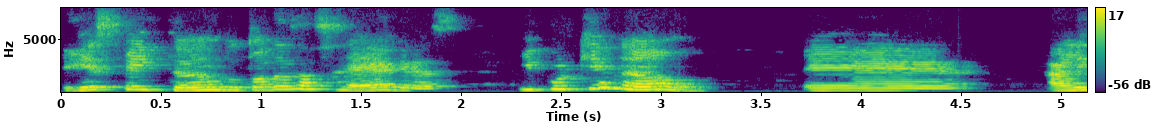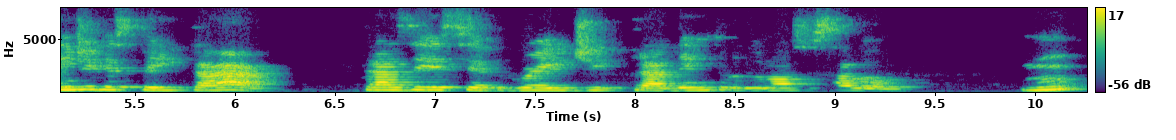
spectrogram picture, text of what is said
Respeitando todas as regras e por que não, é, além de respeitar, trazer esse upgrade para dentro do nosso salão. Hum?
